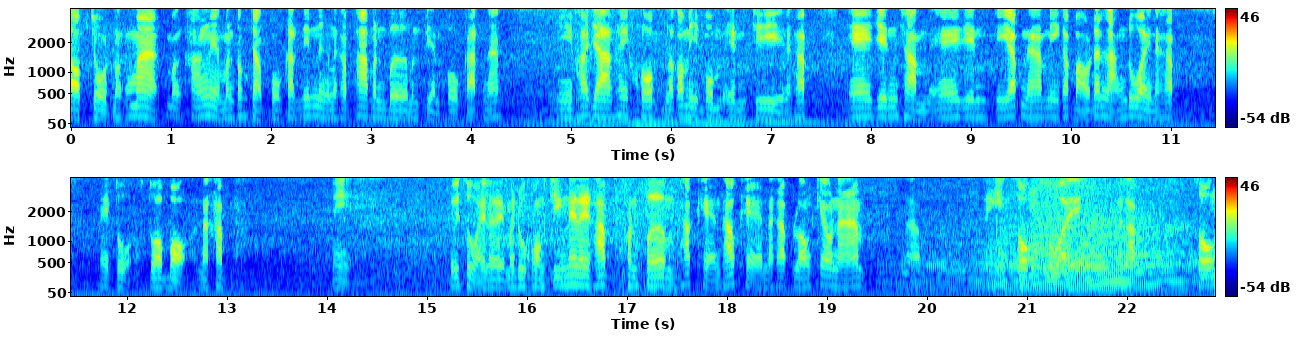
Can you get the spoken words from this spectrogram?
ตอบโจทย์มากๆ บางครั้งเนี่ยมันต้องจับโฟกัสนิดนึงนะครับภาพมันเบอร์มันเปลี่ยนโฟกัสนะมีผ้ายางให้ครบ แล้วก็มีพรม MG นะครับแอร์เย็นฉ่ำแอร์เย็นเจี๊ยบนะครับมีกระเป๋าด้านหลังด้วยนะครับ ในตัวตัวเบาะนะครับ นี่สวยๆเลยมาดูของจริงได้เลยครับคอนเฟิร์มทักแขนเท้าแขนนะครับรองแก้วน้ำนะครับนี่ทรงสวยนะครับ ทรง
